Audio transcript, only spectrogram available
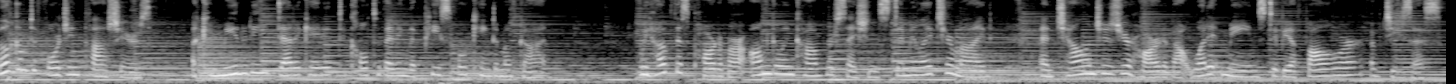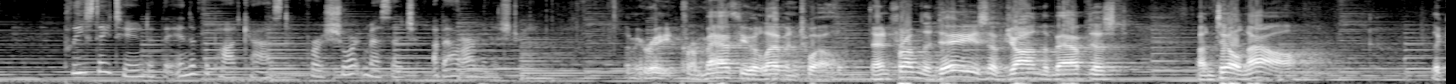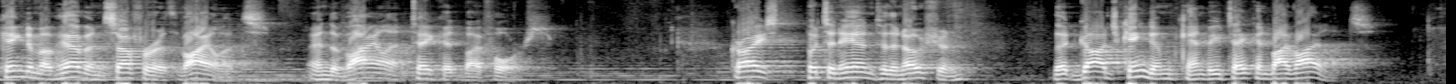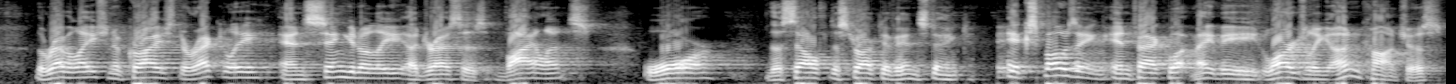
Welcome to Forging Plowshares, a community dedicated to cultivating the peaceful kingdom of God. We hope this part of our ongoing conversation stimulates your mind and challenges your heart about what it means to be a follower of Jesus. Please stay tuned at the end of the podcast for a short message about our ministry. Let me read from Matthew 11 12. And from the days of John the Baptist until now, the kingdom of heaven suffereth violence, and the violent take it by force. Christ puts an end to the notion that God's kingdom can be taken by violence. The revelation of Christ directly and singularly addresses violence, war, the self destructive instinct, exposing, in fact, what may be largely unconscious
